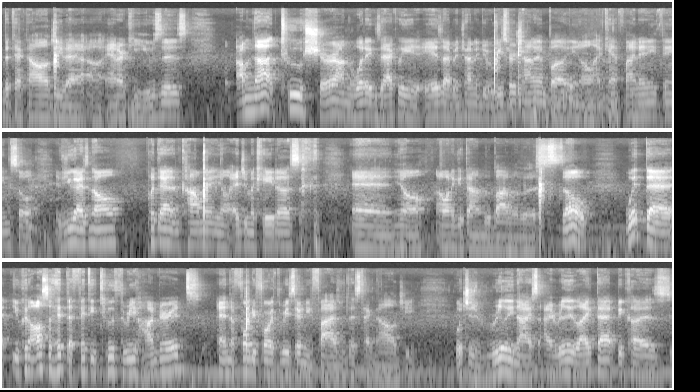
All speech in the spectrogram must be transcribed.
the technology that uh, Anarchy uses. I'm not too sure on what exactly it is. I've been trying to do research on it, but you know I can't find anything. So if you guys know, put that in the comment. You know, educate us, and you know I want to get down to the bottom of this. So with that, you can also hit the 52 300s and the 44 375s with this technology, which is really nice. I really like that because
